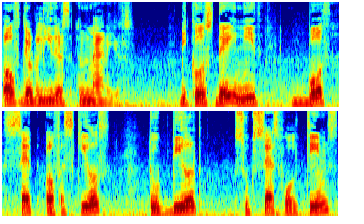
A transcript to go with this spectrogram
of their leaders and managers because they need both set of skills to build successful teams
